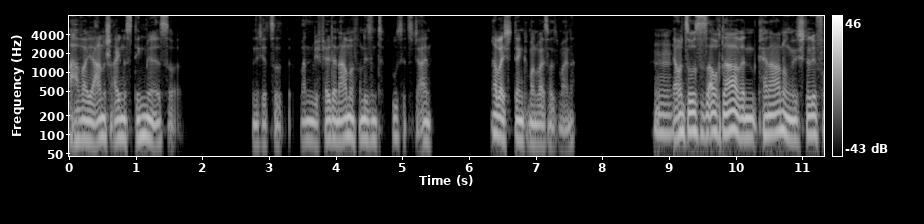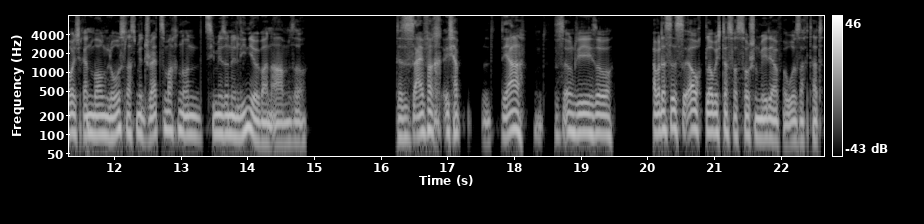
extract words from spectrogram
hawaiianisch eigenes Ding mehr ist. Wenn ich jetzt, so- Mann, mir fällt der Name von diesen Tattoos jetzt nicht ein. Aber ich denke, man weiß, was ich meine. Hm. Ja, und so ist es auch da, wenn, keine Ahnung, ich stelle dir vor, ich renn morgen los, lass mir Dreads machen und zieh mir so eine Linie über den Arm, so. Das ist einfach, ich hab, ja, das ist irgendwie so, aber das ist auch, glaube ich, das, was Social Media verursacht hat.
